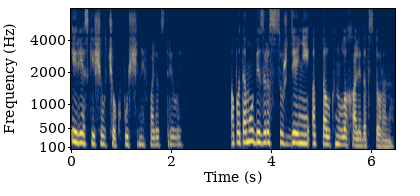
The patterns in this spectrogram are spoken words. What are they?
и резкий щелчок, пущенный в полет стрелы. А потому без рассуждений оттолкнула Халида в сторону.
